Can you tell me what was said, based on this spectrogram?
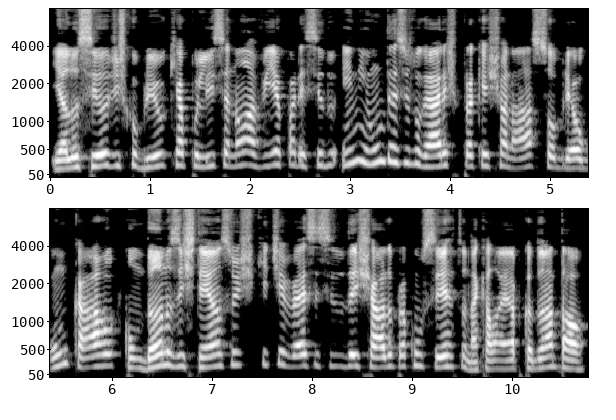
E a Lucille descobriu que a polícia não havia aparecido em nenhum desses lugares para questionar sobre algum carro com danos extensos que tivesse sido deixado para conserto naquela época do Natal.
